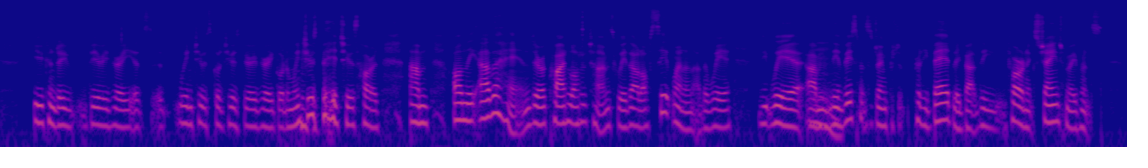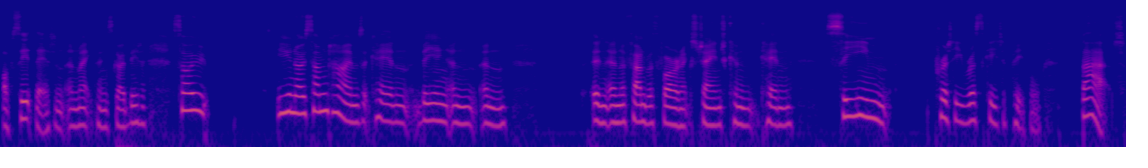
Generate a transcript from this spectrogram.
you can do very, very. It's when she was good, she was very, very good, and when she was bad, she was horrid. Um, on the other hand, there are quite a lot of times where they'll offset one another, where where um, mm. the investments are doing pretty badly, but the foreign exchange movements offset that and, and make things go better. So, you know, sometimes it can being in in in, in a fund with foreign exchange can can seem pretty risky to people, but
